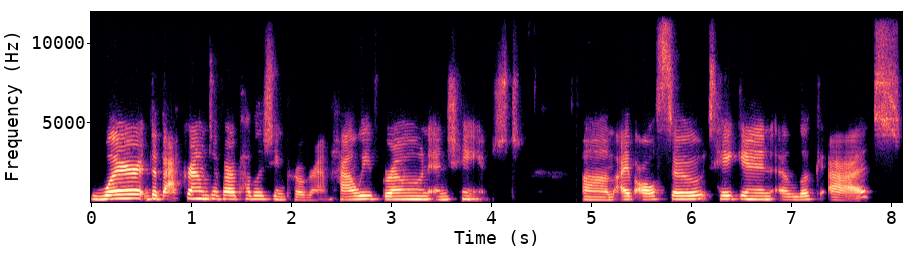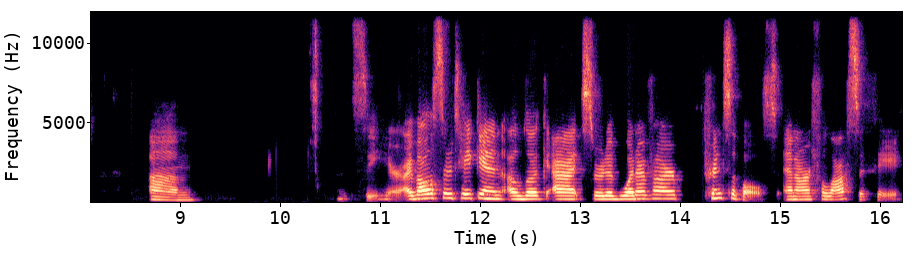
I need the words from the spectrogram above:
where the background of our publishing program, how we've grown and changed. Um, I've also taken a look at, um, let's see here. I've also taken a look at sort of what of our principles and our philosophy.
